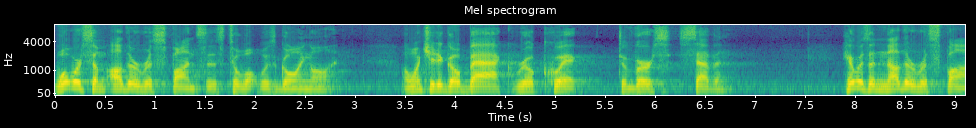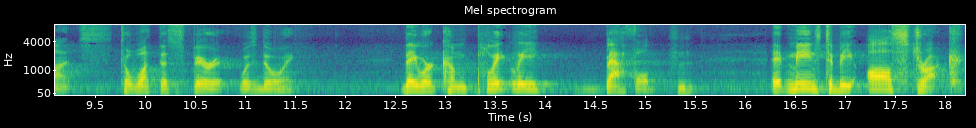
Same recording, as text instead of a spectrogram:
What were some other responses to what was going on? I want you to go back real quick to verse 7. Here was another response to what the Spirit was doing. They were completely baffled. It means to be awestruck.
